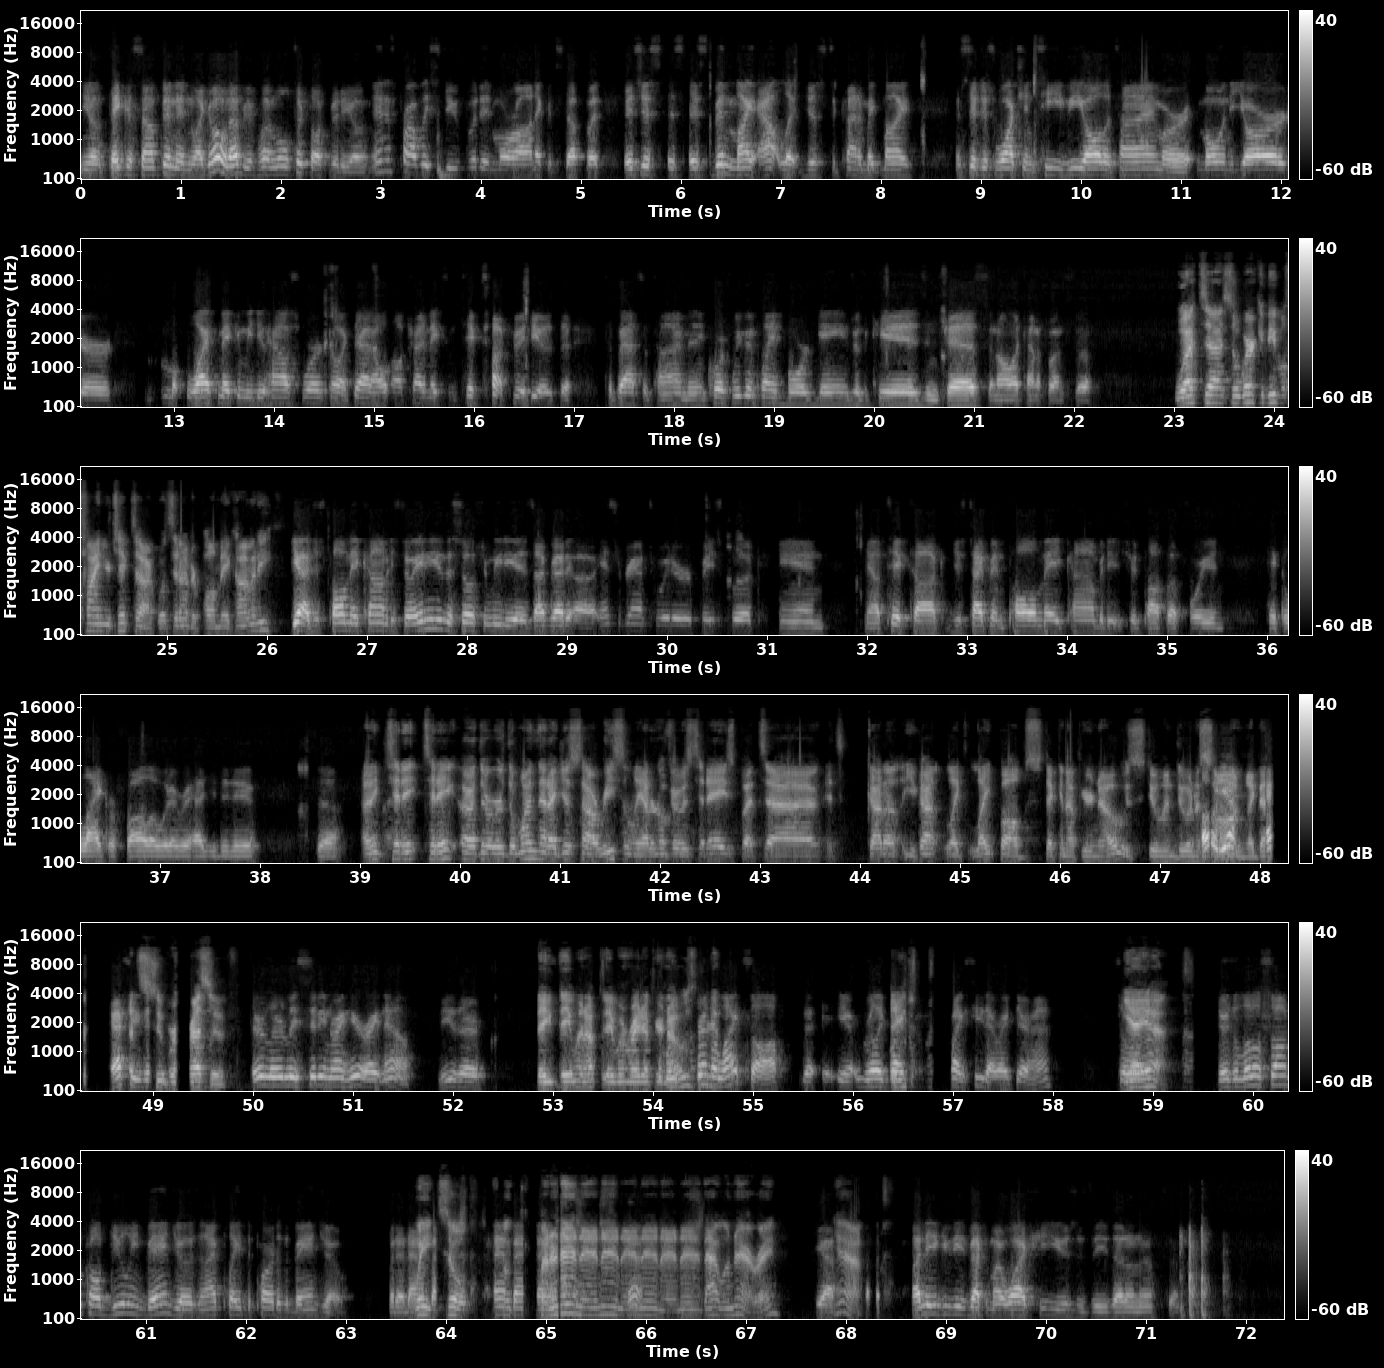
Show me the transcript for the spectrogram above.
you know, think of something and like, oh, that'd be a fun little TikTok video, and it's probably stupid and moronic and stuff, but it's just it's, it's been my outlet just to kind of make my instead of just watching TV all the time or mowing the yard or wife making me do housework or like that. I'll I'll try to make some TikTok videos to to pass the time, and of course we've been playing board games with the kids and chess and all that kind of fun stuff. What? Uh, so where can people find your TikTok? What's it under? Paul May Comedy. Yeah, just Paul May Comedy. So any of the social medias, I've got uh, Instagram, Twitter, Facebook, and now TikTok. Just type in Paul May Comedy. It should pop up for you and hit like or follow, whatever it has you to do. So I think today today or the the one that I just saw recently. I don't know if it was today's, but uh, it's got a you got like light bulbs sticking up your nose doing doing a Oh, song yeah. like that. actually, That's super impressive. they're literally sitting right here right now. These are They they went up. They went right up your when nose. you turn the lights off. That, you know, really bright. You probably see that right there, huh? So Yeah, yeah. There's a little song called "Dueling Banjos," and I played the part of the banjo. But Wait, so that one there, right? Yeah. Yeah. I need to give these back to my wife. She uses these. I don't know. So.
